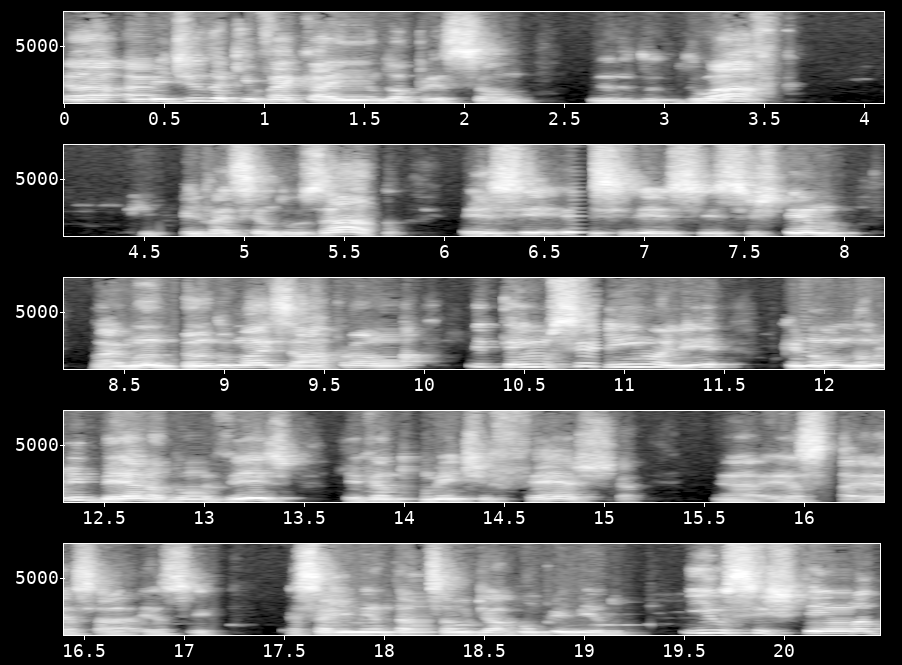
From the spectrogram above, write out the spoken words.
à medida que vai caindo a pressão do, do ar, que ele vai sendo usado, esse, esse, esse sistema vai mandando mais ar para lá e tem um selinho ali que não, não libera de uma vez, eventualmente fecha né, essa, essa, essa, essa alimentação de ar comprimido. E o sistema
